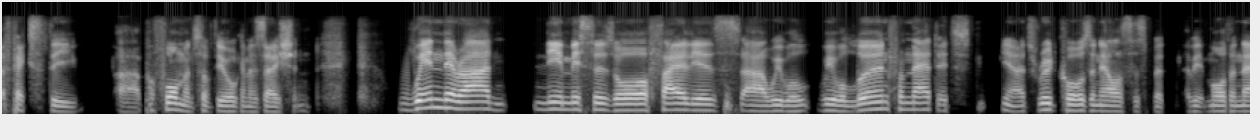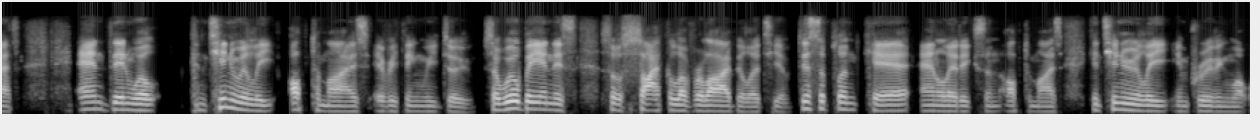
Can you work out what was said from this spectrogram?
affects the uh, performance of the organization. When there are near misses or failures, uh, we will we will learn from that. It's you know it's root cause analysis, but a bit more than that, and then we'll continually optimize everything we do. So we'll be in this sort of cycle of reliability of discipline, care, analytics, and optimize, continually improving what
